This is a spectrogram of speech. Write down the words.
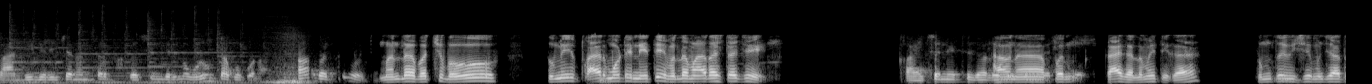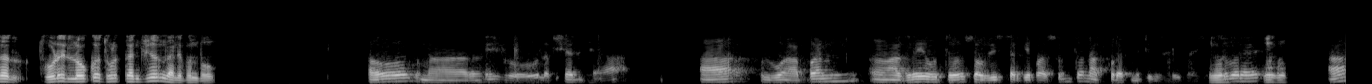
गांधीगिरीच्या नंतर भगतसिंगगिरीनं उडून टाकू कोणा हा. बच्चू म्हणलं बच्चू भाऊ तुम्ही फार मोठे नेते म्हणलं महाराष्ट्राचे. कायचं नेते झालं हो ना पण काय झालं माहितीये का? तुमचा विषय म्हणजे आता थोडे लोक थोडे कन्फ्युजन झाले पण भाऊ. हो म- रमेश भाऊ लक्षात घ्या. आपण आग्रही होतो सव्वीस तारखेपासून तर नागपुरात मिटिंग झाली पाहिजे. बरोबर आहे? हं.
